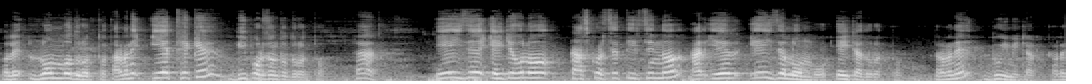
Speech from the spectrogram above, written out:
তাহলে লম্ব দূরত্ব, তার মানে এ থেকে বি পর্যন্ত দূরত্ব হ্যাঁ? এই যে এইটা হলো কাজ করছে তীর চিহ্ন আর এর এই যে লম্ব, এইটা দূরত্ব, তার মানে দুই মিটার, তাহলে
